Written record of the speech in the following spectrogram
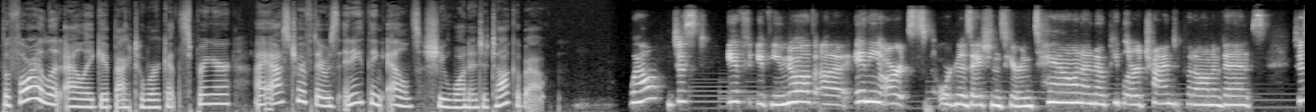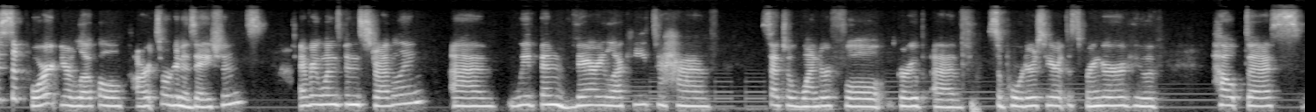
Before I let Allie get back to work at the Springer, I asked her if there was anything else she wanted to talk about. Well, just if if you know of uh, any arts organizations here in town, I know people are trying to put on events. Just support your local arts organizations. Everyone's been struggling. Uh, we've been very lucky to have such a wonderful group of supporters here at the Springer who have helped us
